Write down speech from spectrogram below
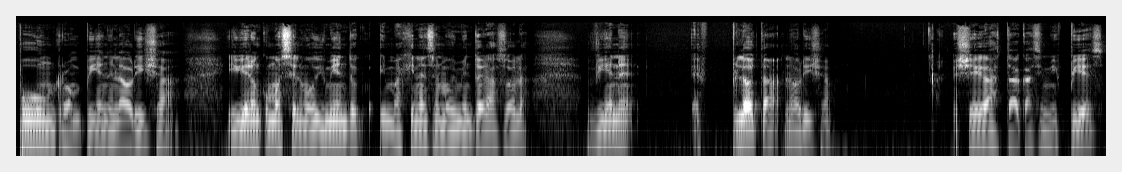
pum, rompían en la orilla y vieron cómo es el movimiento. Imagínense el movimiento de las olas. Viene, explota la orilla, llega hasta casi mis pies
